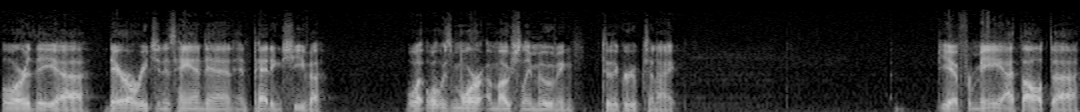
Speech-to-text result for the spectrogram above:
or the uh, Daryl reaching his hand in and petting Shiva? What what was more emotionally moving to the group tonight? Yeah, for me, I thought uh,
